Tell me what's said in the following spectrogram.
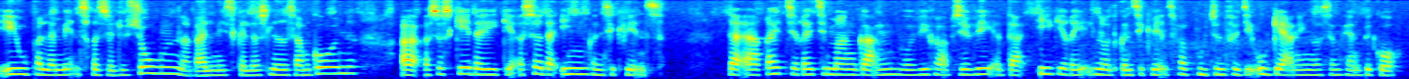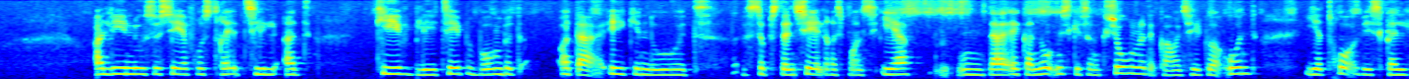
EU-parlamentsresolution, og valgene skal også ledes omgående, og, og så sker der ikke, og så er der ingen konsekvens. Der er rigtig, rigtig mange gange, hvor vi har observeret, at der ikke er reelt noget konsekvens for Putin for de ugerninger, som han begår. Og lige nu så ser jeg frustreret til, at Kiev bliver tæppebombet, og der er ikke noget substantielt respons. Ja, mm, der er økonomiske sanktioner, der kommer til at gøre ondt. Jeg tror, vi skal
